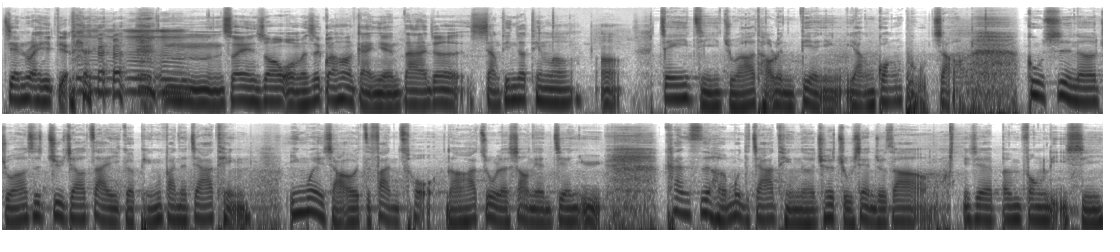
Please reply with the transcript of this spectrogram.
尖锐一点。嗯嗯嗯，嗯，所以说我们是观后感言，大家就想听就听喽。嗯。这一集主要讨论电影《阳光普照》，故事呢主要是聚焦在一个平凡的家庭，因为小儿子犯错，然后他住了少年监狱，看似和睦的家庭呢，却逐渐就遭一些分崩离析。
